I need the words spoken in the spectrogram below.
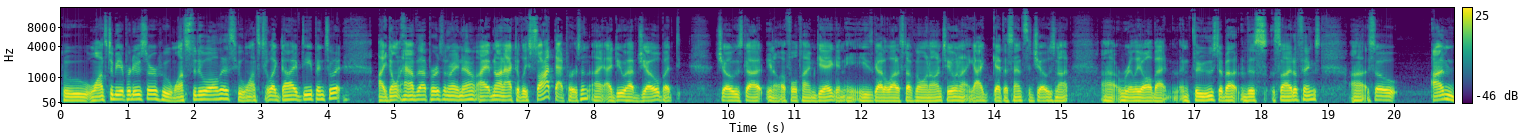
who wants to be a producer, who wants to do all this, who wants to like dive deep into it. I don't have that person right now. I have not actively sought that person. I, I do have Joe, but Joe's got you know a full time gig and he, has got a lot of stuff going on too. And I, I get the sense that Joe's not uh, really all that enthused about this side of things. Uh, so I'm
